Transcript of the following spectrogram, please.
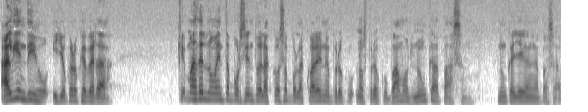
Alguien dijo, y yo creo que es verdad, que más del 90% de las cosas por las cuales nos preocupamos nunca pasan, nunca llegan a pasar.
